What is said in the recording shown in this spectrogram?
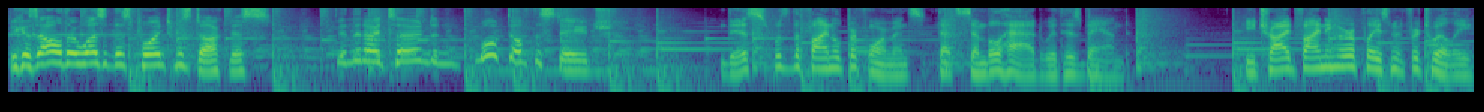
because all there was at this point was darkness. And then I turned and walked off the stage. This was the final performance that Symbol had with his band. He tried finding a replacement for Twilly,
